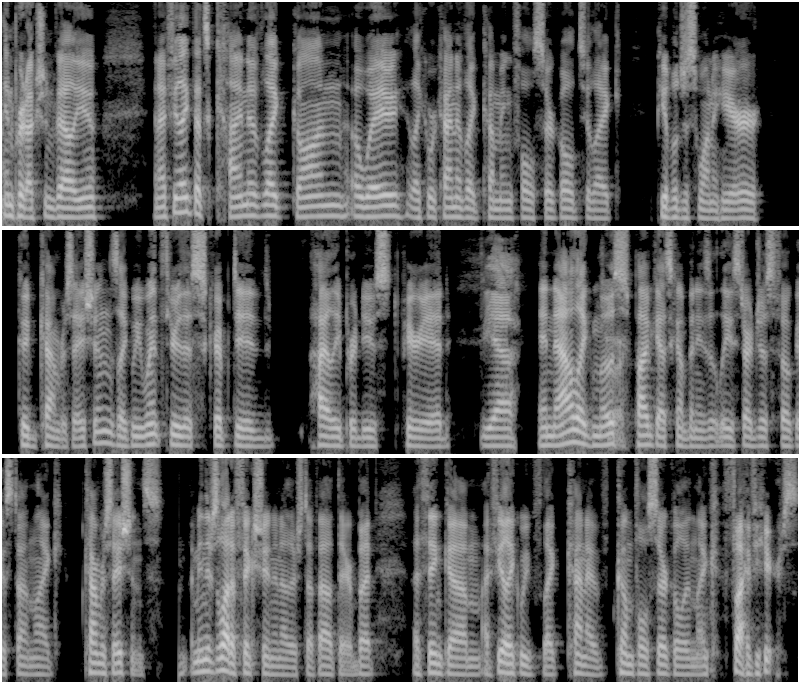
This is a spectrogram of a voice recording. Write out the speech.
and production value and i feel like that's kind of like gone away like we're kind of like coming full circle to like people just want to hear good conversations. Like we went through this scripted highly produced period yeah and now like most sure. podcast companies at least are just focused on like conversations. I mean, there's a lot of fiction and other stuff out there, but I think um, I feel like we've like kind of come full circle in like five years,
